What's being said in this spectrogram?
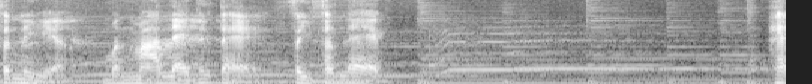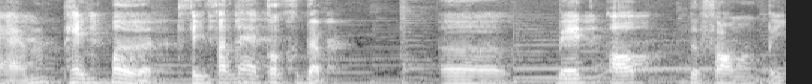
เสน่ห์มันมาแรงตั้งแต่ซีซั่นแรก แถมเพลงเปิดซีซั่นแรกก็คือแบบ เอ่อ Best of the Song ปี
